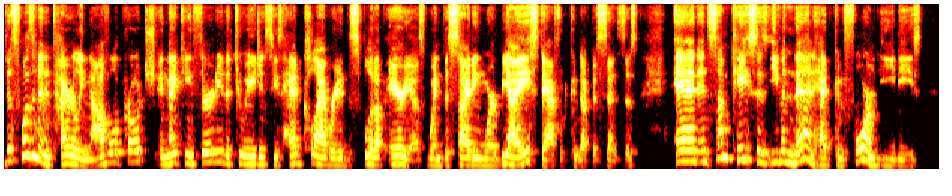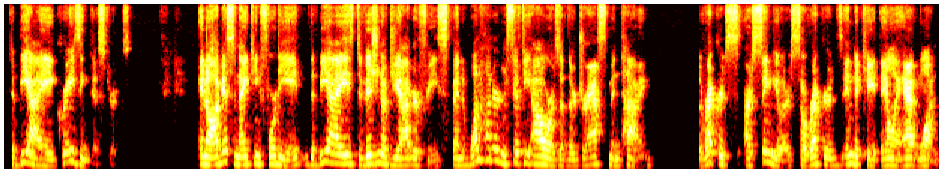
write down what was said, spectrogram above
This wasn't an entirely novel approach. In 1930, the two agencies had collaborated to split up areas when deciding where BIA staff would conduct a census, and in some cases, even then had conformed EDs to BIA grazing districts. In August 1948, the BIA's Division of Geography spent 150 hours of their draftsman time. The records are singular, so records indicate they only had one.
